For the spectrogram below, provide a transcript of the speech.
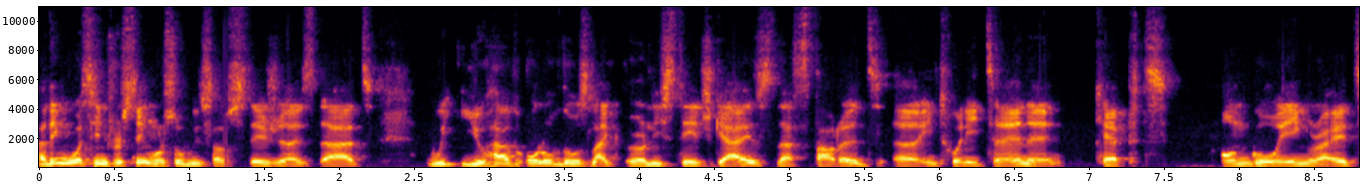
I think what's interesting also with South Asia is that we, you have all of those like early stage guys that started uh, in 2010 and kept ongoing, right,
